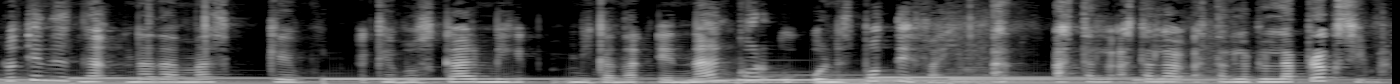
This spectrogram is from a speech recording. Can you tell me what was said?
no tienes nada más que, que buscar mi, mi, canal en Anchor o, en Spotify. Hasta, hasta, hasta la próxima.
